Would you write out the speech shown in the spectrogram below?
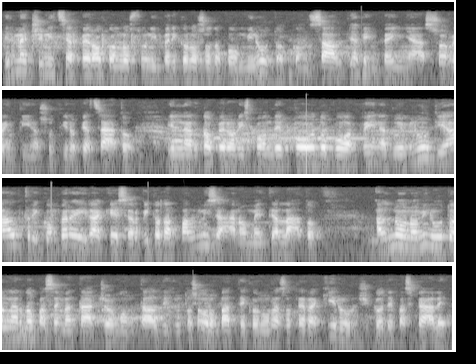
Il match inizia però con lo Stuni pericoloso dopo un minuto, con Salvia che impegna Sorrentino sul tiro piazzato. Il Nardò però risponde dopo appena due minuti, altri con Pereira che servito da Palmisano mette a lato. Al nono minuto il Nardò passa in vantaggio, Montaldi tutto solo batte con un rasoterra chirurgico De Pasquale.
